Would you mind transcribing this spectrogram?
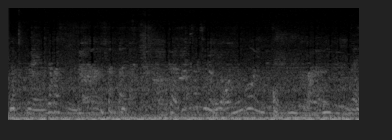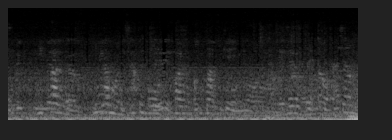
네, 해봤습니다. 상처치료 연구인 제품도 많은데 이빨은 위험은 어떤 게 있는지 다시 한번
